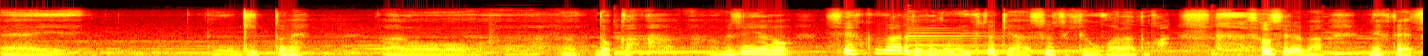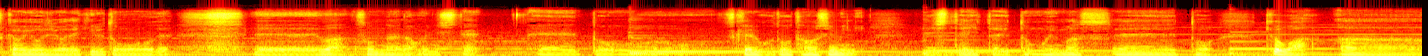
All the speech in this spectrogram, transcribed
えー、ぎっとねあのどっか別にあの制服があるところでも行く時はスーツ着ておこうかなとか そうすればネクタイ使う用事はできると思うので、えー、まあそんなような風にして、えーと、つけることを楽しみにしていたいと思います。えーと、今日はあ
